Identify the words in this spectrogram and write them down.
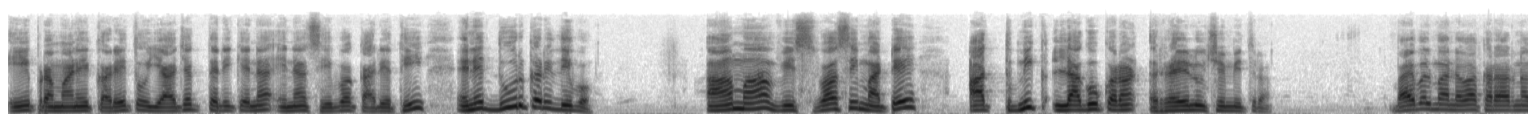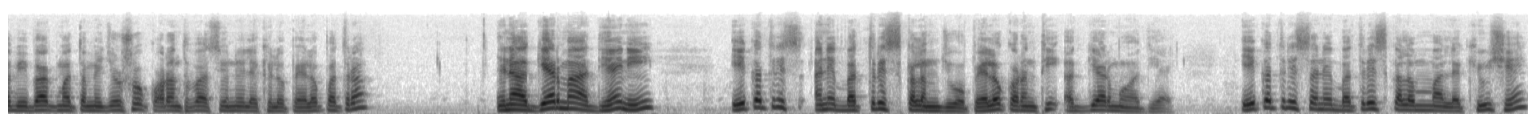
એ પ્રમાણે કરે તો યાજક તરીકેના એના સેવા કાર્યથી એને દૂર કરી દેવો. આમાં વિશ્વાસી માટે આત્મિક લાગુકરણ રહેલું છે, મિત્ર. બાઇબલમાં નવા કરારના વિભાગમાં તમે જોશો, કોરંથવાસીઓને લખેલો પહેલો પત્ર. એના અગિયારમાં અધ્યાયની એકત્રીસ અને બત્રીસ કલમ જુઓ. પહેલો કરંથી અગિયારમો અધ્યાય. એકત્રીસ અને બત્રીસ કલમમાં લખ્યું છે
